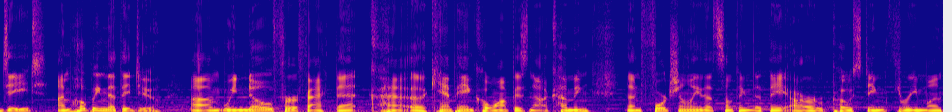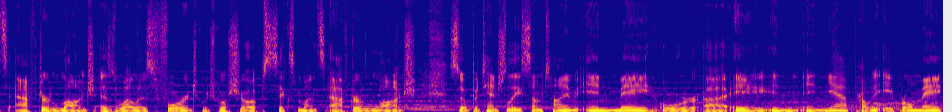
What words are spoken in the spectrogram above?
date. I'm hoping that they do um, we know for a fact that ca- uh, campaign co-op is not coming. Unfortunately, that's something that they are posting three months after launch, as well as Forge, which will show up six months after launch. So potentially sometime in May or uh, a, in in yeah probably April May,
